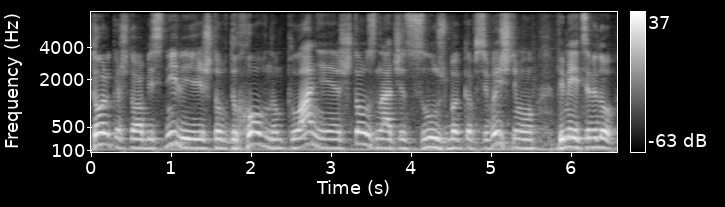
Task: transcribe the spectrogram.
Только что объяснили, что в духовном плане, что значит служба ко Всевышнему, имеется в виду,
